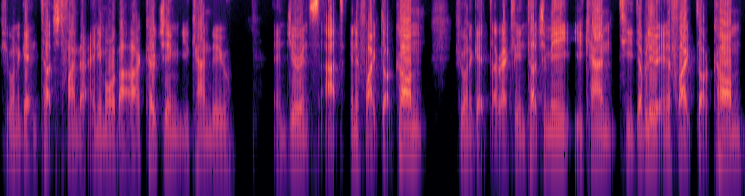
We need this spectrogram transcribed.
If you want to get in touch to find out any more about our coaching, you can do endurance at innerfight.com. If you want to get directly in touch with me, you can tw at innerfight.com.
